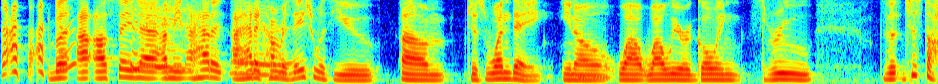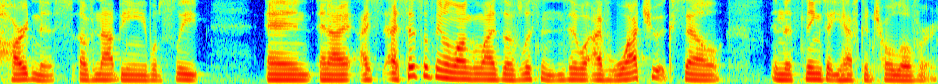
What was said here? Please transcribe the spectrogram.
but but I, I'll say that. I mean, I had a I had a conversation with you um, just one day, you know, while while we were going through the just the hardness of not being able to sleep, and and I I, I said something along the lines of, listen, and said, well, I've watched you excel in the things that you have control over,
